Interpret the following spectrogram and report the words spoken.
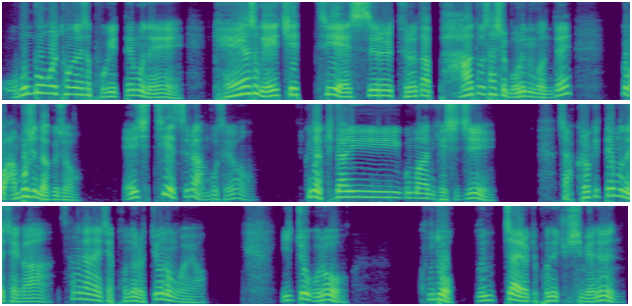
5분봉을 통해서 보기 때문에 계속 HTS를 들여다 봐도 사실 모르는 건데 그거 안 보신다. 그죠? HTS를 안 보세요. 그냥 기다리고만 계시지. 자, 그렇기 때문에 제가 상단에 제 번호를 띄워놓은 거예요. 이쪽으로 구독, 문자 이렇게 보내주시면은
